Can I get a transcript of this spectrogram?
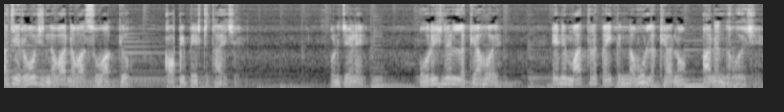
આજે રોજ નવા નવા સુવાક્યો કોપી પેસ્ટ થાય છે. પણ જેણે ઓરિજિનલ લખ્યા હોય, એને માત્ર કંઈક નવું લખ્યાનો આનંદ હોય છે.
